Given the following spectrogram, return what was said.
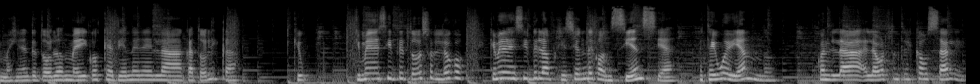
Imagínate todos los médicos que atienden en la católica. ¿Qué, me decís de todo eso, loco? ¿Qué me decís de la objeción de conciencia? Me estáis hueveando. Con la- el aborto en tres causales.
